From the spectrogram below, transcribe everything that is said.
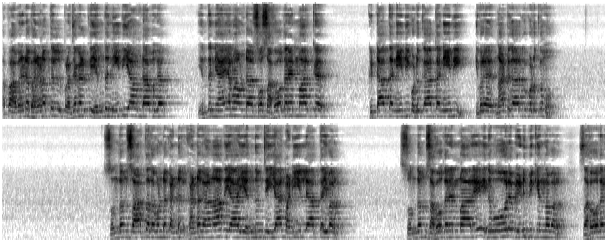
അപ്പൊ അവരുടെ ഭരണത്തിൽ പ്രജകൾക്ക് എന്ത് നീതിയാ ഉണ്ടാവുക? എന്ത് ന്യായമാ ഉണ്ടാ? സ്വ സഹോദരന്മാർക്ക് കിട്ടാത്ത നീതി കൊടുക്കാത്ത നീതി ഇവർ നാട്ടുകാർക്ക് കൊടുക്കുമോ? സ്വന്തം സ്വാർത്ഥത കൊണ്ട് കണ്ണ് കണ്ണു കാണാതെയായി എന്തും ചെയ്യാൻ മടിയില്ലാത്ത ഇവർ. സ്വന്തം സഹോദരന്മാരെ ഇതുപോലെ പീഡിപ്പിക്കുന്നവർ. സഹോദര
